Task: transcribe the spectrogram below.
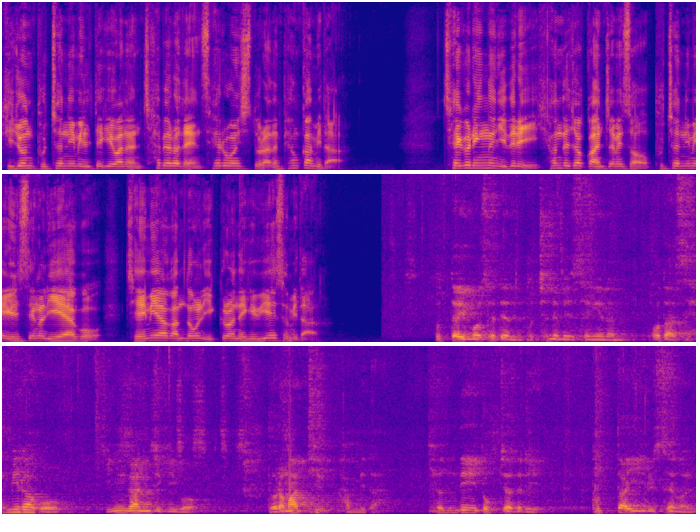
기존 부처님 일대기와는 차별화된 새로운 시도라는 평가입니다. 책을 읽는 이들이 현대적 관점에서 부처님의 일생을 이해하고 재미와 감동을 이끌어내기 위해서입니다. 붓다의 모세된 부처님의 생애는 보다 세밀하고 인간적이고 드라마틱합니다. 현대의 독자들이 붓다의 일생을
